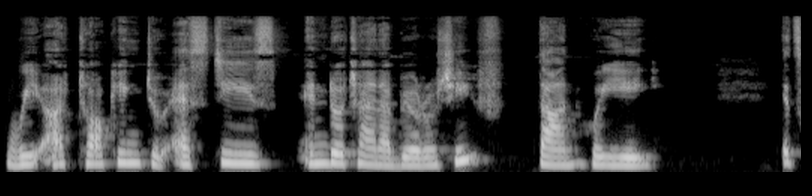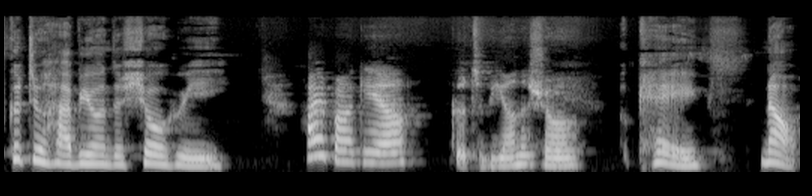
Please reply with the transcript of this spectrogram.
we are talking to ST's Indochina Bureau Chief, Tan Hui. It's good to have you on the show, Hui. Hi, Bhagya. Good to be on the show. Okay. Now,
